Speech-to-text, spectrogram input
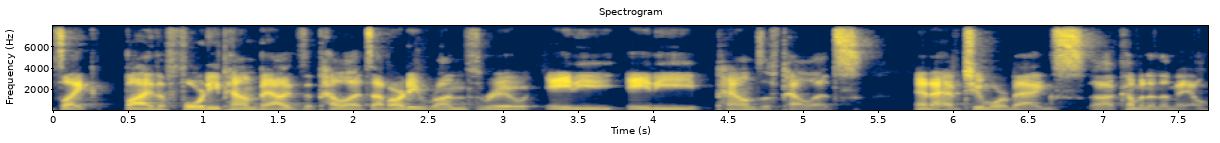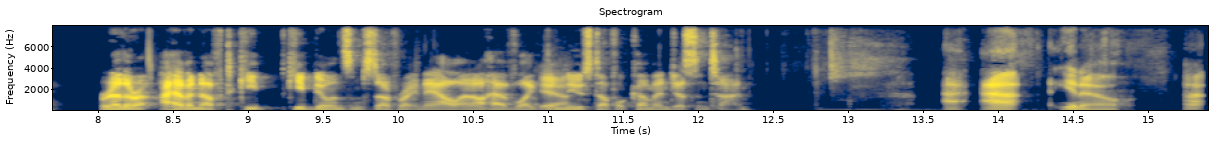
It's like by the 40 pound bags of pellets, I've already run through 80, 80 pounds of pellets, and I have two more bags uh, coming in the mail. Or rather, I have enough to keep keep doing some stuff right now, and I'll have like Yeah. the new stuff will come in just in time. I, I you know, I,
